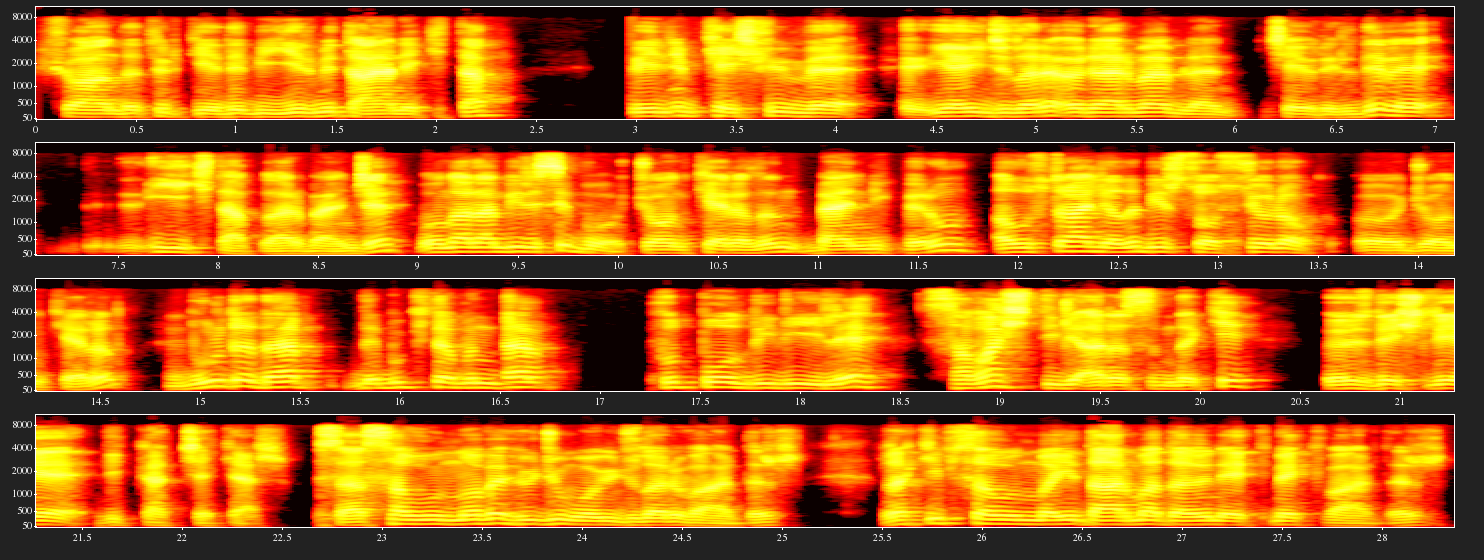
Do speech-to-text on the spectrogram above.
şu anda Türkiye'de bir 20 tane kitap benim keşfim ve yayıncılara önermemle çevrildi ve iyi kitaplar bence. Onlardan birisi bu. John Carroll'ın Benlik ve Ruh. Avustralyalı bir sosyolog e, John Carroll. Burada da bu kitabında futbol diliyle savaş dili arasındaki özdeşliğe dikkat çeker. Mesela savunma ve hücum oyuncuları vardır. Rakip savunmayı darmadağın etmek vardır.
